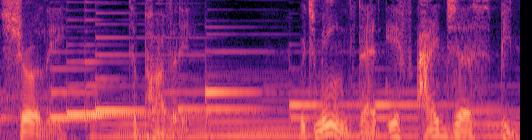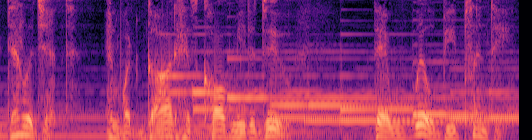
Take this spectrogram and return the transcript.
surely to poverty. Which means that if I just be diligent in what God has called me to do, there will be plenty.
